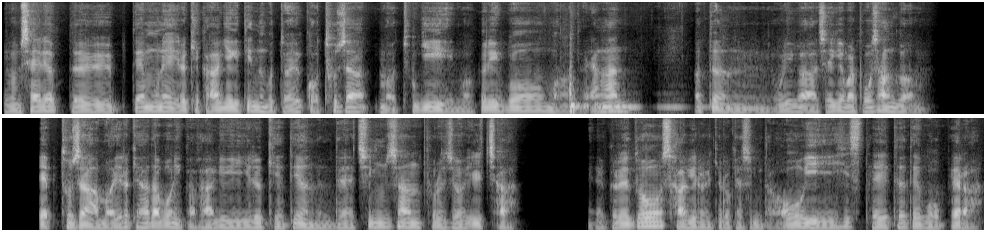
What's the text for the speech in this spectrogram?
지금 세력들 때문에 이렇게 가격이 뛰는 것도 있고 투자 뭐 투기 뭐 그리고 뭐 다양한 어떤 우리가 재개발 보상금 앱 투자 뭐 이렇게 하다 보니까 가격이 이렇게 뛰었는데 침산 프로조 1차 네, 그래도 4위를 기록했습니다. 5위 히스테이트 대구 오페라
